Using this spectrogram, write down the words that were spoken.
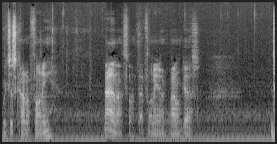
which is kind of funny. Ah, it's not that funny, I, I don't guess.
